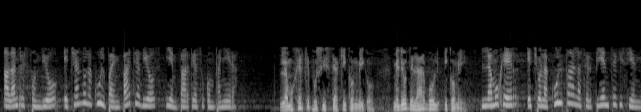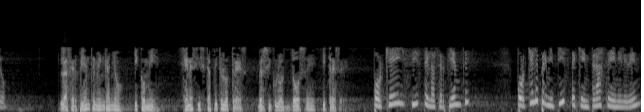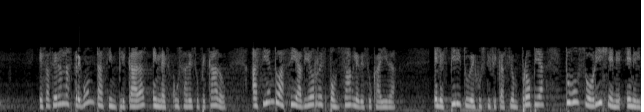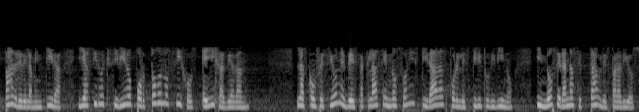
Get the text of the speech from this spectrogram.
Adán respondió echando la culpa en parte a Dios y en parte a su compañera. La mujer que pusiste aquí conmigo me dio del árbol y comí. La mujer echó la culpa a la serpiente diciendo, La serpiente me engañó y comí. Génesis capítulo 3, versículos 12 y 13. ¿Por qué hiciste la serpiente? ¿Por qué le permitiste que entrase en el Edén? Esas eran las preguntas implicadas en la excusa de su pecado, haciendo así a Dios responsable de su caída. El espíritu de justificación propia tuvo su origen en el padre de la mentira y ha sido exhibido por todos los hijos e hijas de Adán. Las confesiones de esta clase no son inspiradas por el Espíritu Divino y no serán aceptables para Dios.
